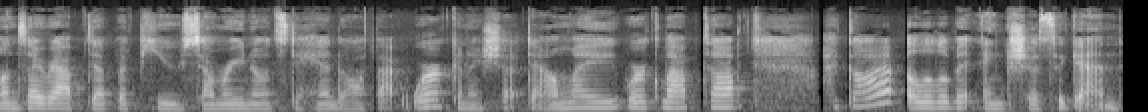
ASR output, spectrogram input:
Once I wrapped up a few summary notes to hand off at work and I shut down my work laptop, I got a little bit anxious again.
